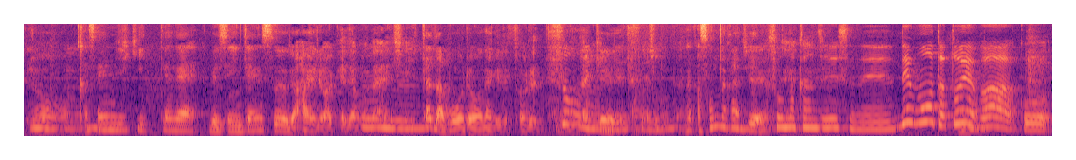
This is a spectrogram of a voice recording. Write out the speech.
けど、うん。河川敷ってね別に点数が入るわけでもないし、うん。ただボールを投げて取るっていうのだけで楽しむなんかそんな感じだよね。そんな感じですね。でも例えば、こ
